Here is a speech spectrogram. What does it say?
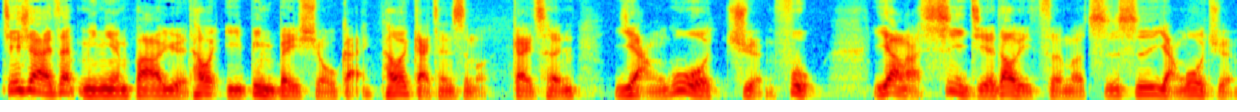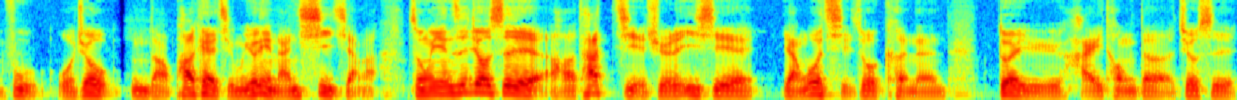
接下来在明年八月，它会一并被修改，它会改成什么？改成仰卧卷腹。一样啦，细节到底怎么实施仰卧卷腹，我就嗯，到 Podcast 节目有点难细讲啊。总而言之，就是啊，它解决了一些仰卧起坐可能对于孩童的，就是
